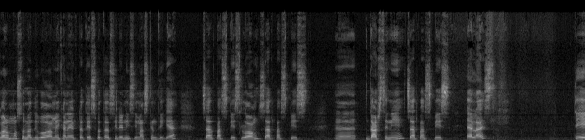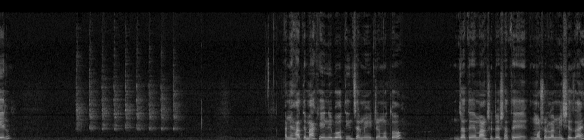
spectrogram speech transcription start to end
গরম মশলা দিব, আমি এখানে একটা তেজপাতা ছিঁড়ে নিছি মাঝখান থেকে। চার পাঁচ পিস লং, চার পাঁচ পিস দারচিনি, চার পাঁচ পিস এলাচ, তেল। আমি হাতে মাখিয়ে নিব তিন চার মিনিটের মতো, যাতে মাংসটার সাথে মশলা মিশে যায়।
